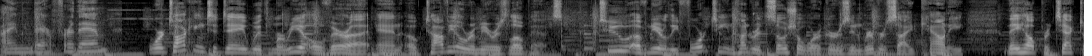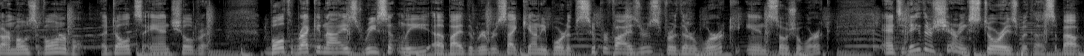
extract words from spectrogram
I'm there for them. We're talking today with Maria Olvera and Octavio Ramirez Lopez, two of nearly 1,400 social workers in Riverside County. They help protect our most vulnerable, adults and children. Both recognized recently uh, by the Riverside County Board of Supervisors for their work in social work. And today they're sharing stories with us about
